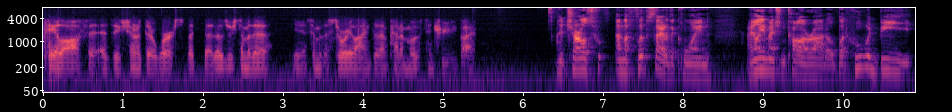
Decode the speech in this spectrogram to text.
tail off as they've shown at their worst. But uh, those are some of the you know some of the storylines that I'm kind of most intrigued by. Charles, on the flip side of the coin, I know you mentioned Colorado, but who would be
